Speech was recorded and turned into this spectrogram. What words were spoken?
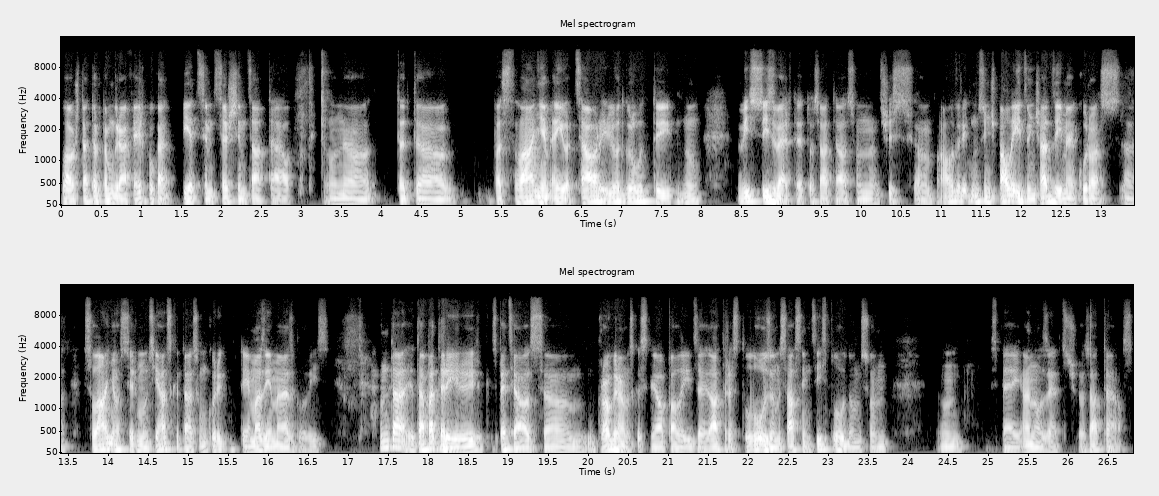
plaušu datortomogrāfijā, ir kaut kādi 500, 600 attēlu. Un, tad pa slāņiem ejot cauri, ir ļoti grūti nu, visus izvērtēt tos attēlus. Un šis um, algoritms palīdz, viņš atzīmē, kuros uh, slāņos ir mums jāskatās un kur ir tie mazie mēsli visi. Un tā, tāpat arī ir speciāls um, programmas, kas ļauj palīdzēt atrast lūzumus, asins izplūdumus un, un spēj analizēt šos attēlus.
